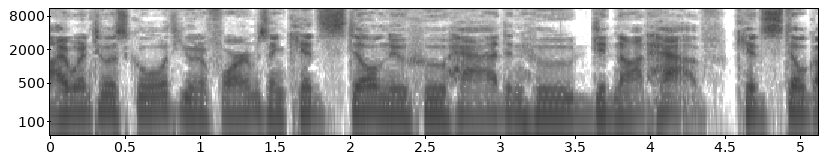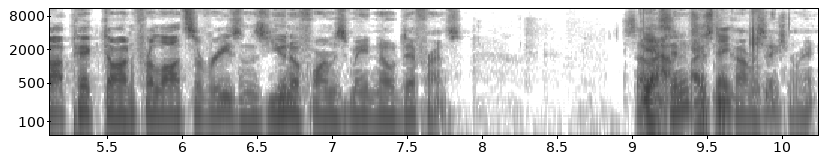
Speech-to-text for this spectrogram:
I went to a school with uniforms and kids still knew who had and who did not have. Kids still got picked on for lots of reasons. Uniforms made no difference. So Yeah, it's an interesting conversation, right?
